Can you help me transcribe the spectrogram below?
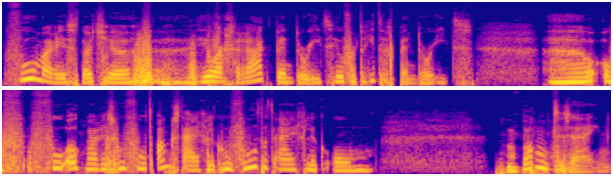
Voel maar eens dat je uh, heel erg geraakt bent door iets, heel verdrietig bent door iets. Of, of, voel ook maar eens, hoe voelt angst eigenlijk? Hoe voelt het eigenlijk om bang te zijn?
